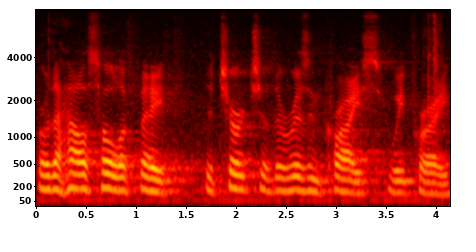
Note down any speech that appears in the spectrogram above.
For the household of faith, the church of the risen Christ, we pray.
